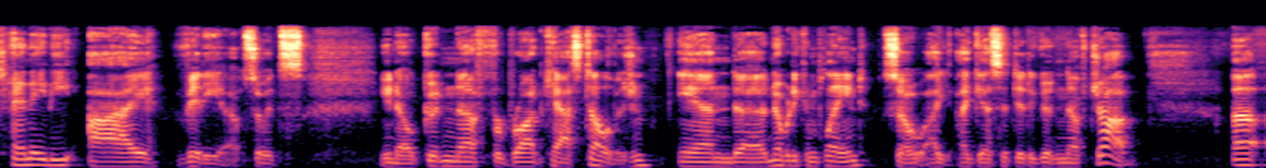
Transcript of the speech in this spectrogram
1080i video. So it's, you know, good enough for broadcast television. And uh, nobody complained. So I, I guess it did a good enough job. Uh,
